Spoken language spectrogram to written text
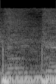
touch.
